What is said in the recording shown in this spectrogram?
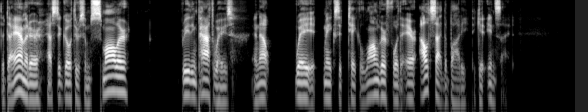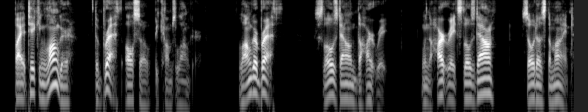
the diameter has to go through some smaller breathing pathways, and that way it makes it take longer for the air outside the body to get inside. By it taking longer, the breath also becomes longer. Longer breath slows down the heart rate. When the heart rate slows down, so does the mind.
